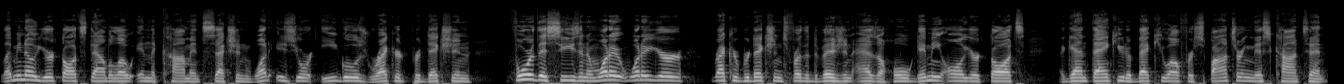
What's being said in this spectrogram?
Let me know your thoughts down below in the comments section. What is your Eagles record prediction for this season and what are what are your record predictions for the division as a whole? Give me all your thoughts. Again, thank you to BetQL for sponsoring this content.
